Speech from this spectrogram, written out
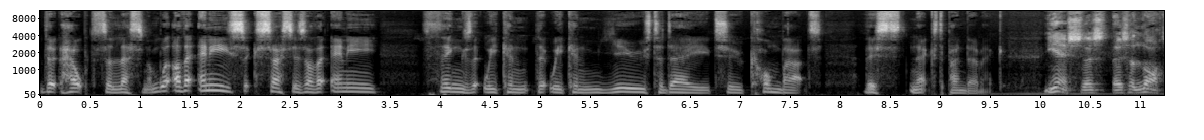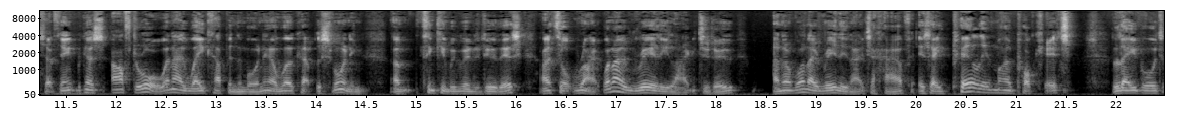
that helped to lessen them? Are there any successes? Are there any things that we can that we can use today to combat this next pandemic? Yes, there's there's a lot I think because after all, when I wake up in the morning, I woke up this morning um, thinking we are going to do this. I thought, right, what I really like to do And what I really like to have is a pill in my pocket labeled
